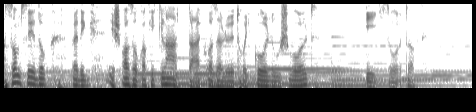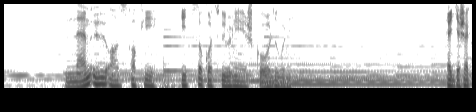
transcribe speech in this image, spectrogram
A szomszédok pedig, és azok, akik látták azelőtt, hogy koldús volt, így szóltak. Nem ő az, aki itt szokott ülni és koldulni. Egyesek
